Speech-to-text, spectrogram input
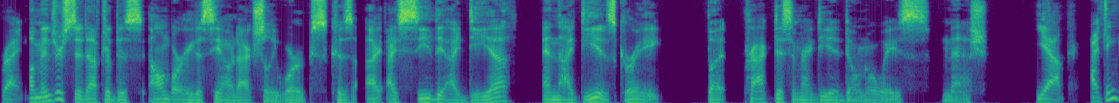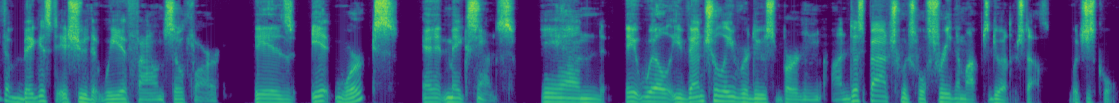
right. I'm interested after this onboarding to see how it actually works because I, I see the idea and the idea is great, but practice and idea don't always mesh. Yeah. I think the biggest issue that we have found so far is it works and it makes sense. And it will eventually reduce burden on dispatch, which will free them up to do other stuff, which is cool.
